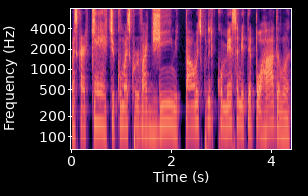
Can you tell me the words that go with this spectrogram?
mais carquético, mais curvadinho e tal. Mas quando ele começa a meter porrada, mano,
